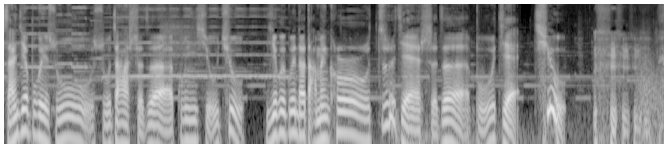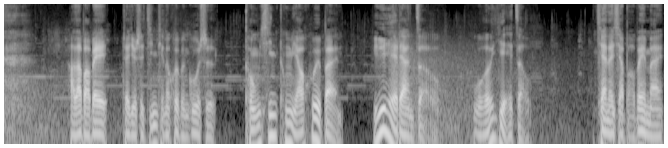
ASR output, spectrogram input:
三姐不会梳，梳砸柿子滚绣球，一滚滚到大门口，只见柿子不见球。好了，宝贝，这就是今天的绘本故事，童心童谣绘本《月亮走》。我也走，亲爱的小宝贝们，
